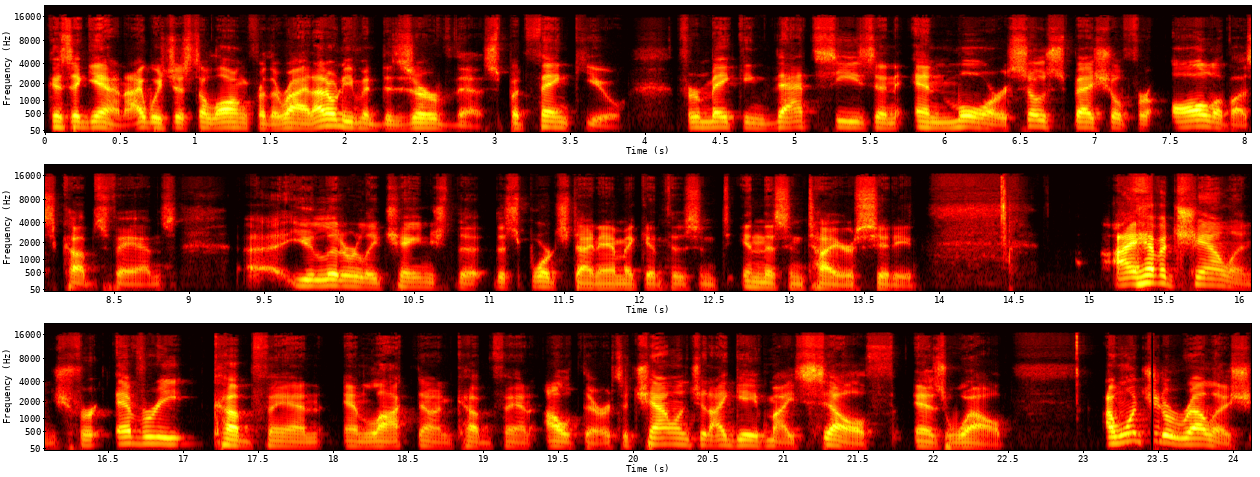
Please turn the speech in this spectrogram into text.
Because again, I was just along for the ride. I don't even deserve this, but thank you for making that season and more so special for all of us Cubs fans uh, you literally changed the the sports dynamic in this in this entire city. I have a challenge for every Cub fan and Locked On Cub fan out there. It's a challenge that I gave myself as well. I want you to relish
